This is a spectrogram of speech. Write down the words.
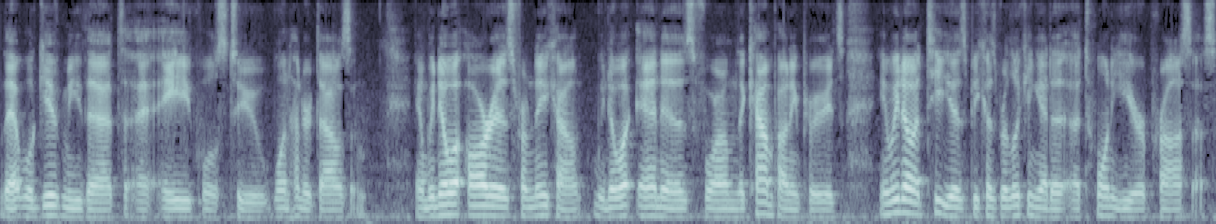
that will give me that uh, A equals to 100,000. And we know what R is from the account, we know what N is from the compounding periods, and we know what T is because we're looking at a, a 20 year process.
